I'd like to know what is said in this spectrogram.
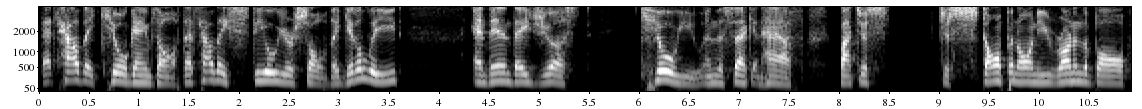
That's how they kill games off. That's how they steal your soul. They get a lead and then they just kill you in the second half by just just stomping on you, running the ball,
